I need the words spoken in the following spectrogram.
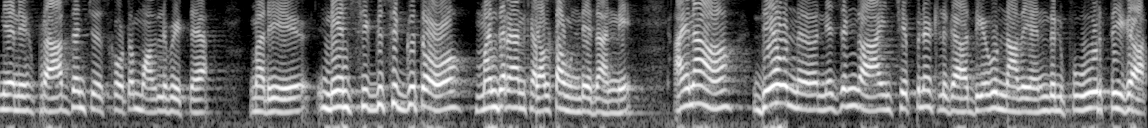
నేను ప్రార్థన చేసుకోవటం మొదలుపెట్టా. మరి నేను సిగ్గు సిగ్గుతో మందిరానికి వెళ్తూ ఉండేదాన్ని. అయినా దేవుడు నిజంగా ఆయన చెప్పినట్లుగా దేవుడు నా ఎందుని పూర్తిగా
